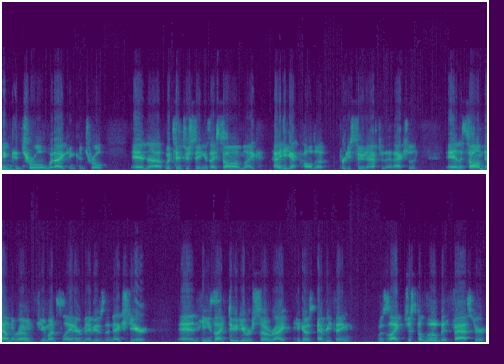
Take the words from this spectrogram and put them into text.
and Mhm. control what I can control. And uh, what's interesting is I saw him like uh, he got called up pretty soon after that actually, and I saw him down the road a few months later, maybe it was the next year, and he's like, "Dude, you were so right." He goes, "Everything was like just a little bit faster."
